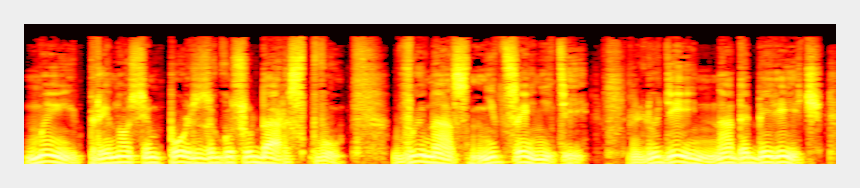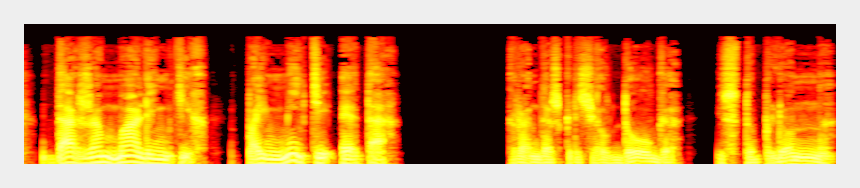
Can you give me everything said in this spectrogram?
Мы приносим пользу государству. Вы нас не цените. Людей надо беречь, даже маленьких. Поймите это. Карандаш кричал долго, иступленно,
